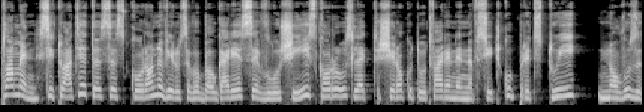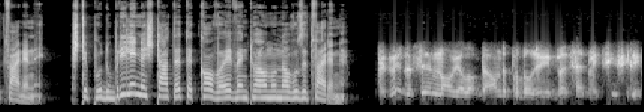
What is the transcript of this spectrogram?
Пламен, ситуацията с коронавируса в България се влуши и скоро след широкото отваряне на всичко предстои ново затваряне. Ще подобри ли нещата такова евентуално ново затваряне? Предвижда се новия локдаун да продължи две седмици, Филип.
